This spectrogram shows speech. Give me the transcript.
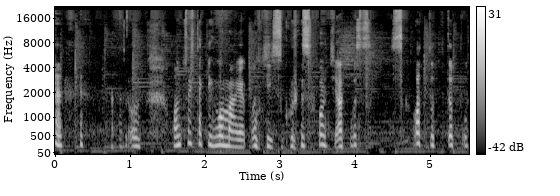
On, on coś takiego ma, jak on gdzieś z góry schodzi albo z schodów to po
